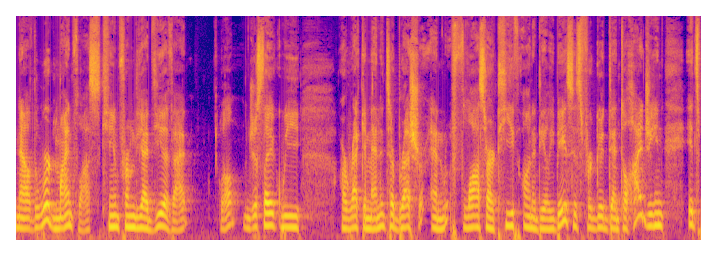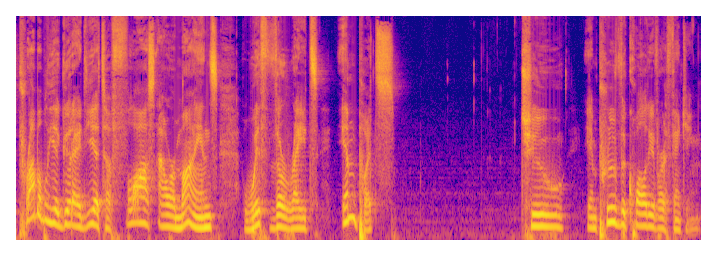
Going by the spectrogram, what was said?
Now, the word Mind Floss came from the idea that, well, just like we are recommended to brush and floss our teeth on a daily basis for good dental hygiene, it's probably a good idea to floss our minds with the right inputs to improve the quality of our thinking,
